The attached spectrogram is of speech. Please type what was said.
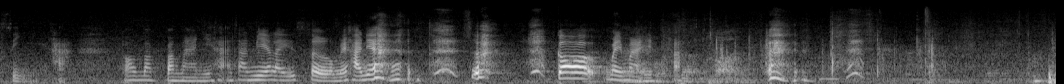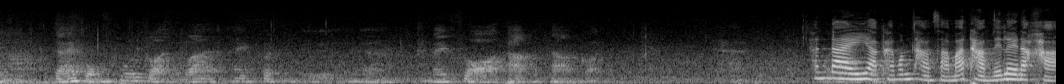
1064 ค่ะ ก็ประมาณนี้ค่ะ อาจารย์มีอะไรเสริมไหมคะเนี่ย ก็ใหม่ๆ ค่ะเสริมก่อนจะให้ผมพูดก่อนหรือว่าให้คนอื่นอ่าในฟลอร์ถามคำถามก่อน ท่านใดอยากถามคำถามสามารถถามได้เลยนะคะ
